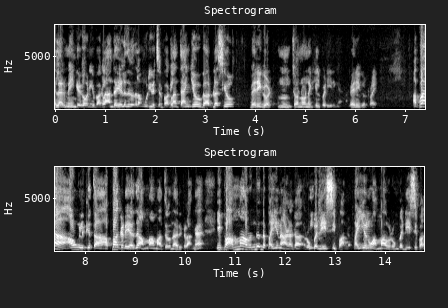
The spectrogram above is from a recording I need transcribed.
எல்லாருமே இங்க கவனிக்க பார்க்கலாம். அந்த எழுதுறதெல்லாம் மூடி வச்சிருப்பாக்கலாம் thank you God bless you very good ம் சொன்னோன்னு கீழ்படுகிறீங்க வெரி குட் ரைட் அப்ப அவங்களுக்கு த அப்பா கிடையாது அம்மா மாத்திரம் தான் இருக்கிறாங்க. இப்ப அம்மா வந்து அந்த பையனை அழகா ரொம்ப நேசிப்பாங்க. பையனும் அம்மாவை ரொம்ப நேசிப்பாங்க.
